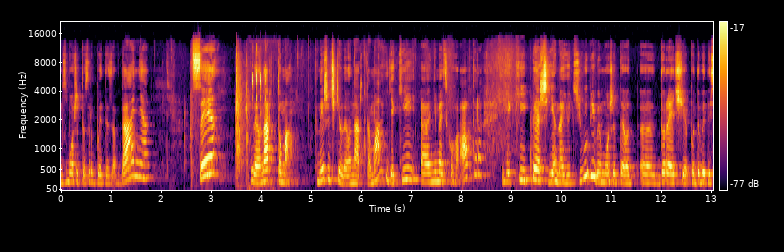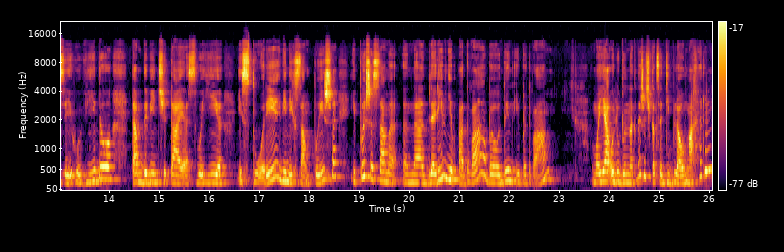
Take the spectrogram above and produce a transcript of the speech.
зможете зробити завдання. Це Леонард Тома. Книжечки Леонард Тома, які е, німецького автора, який теж є на Ютубі. Ви можете, е, до речі, подивитися його відео, там, де він читає свої історії, він їх сам пише, і пише саме для рівнів А2, Б1 і Б2. Моя улюблена книжечка це Blaumachеrin,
